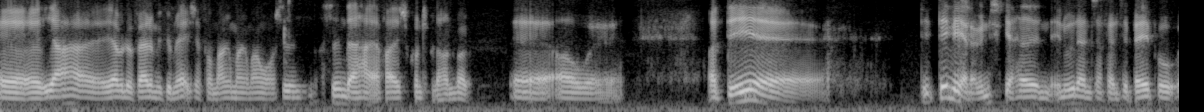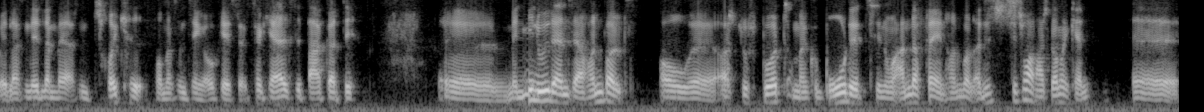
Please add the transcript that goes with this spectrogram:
Øh, jeg, jeg blev færdig med gymnasiet for mange, mange, mange år siden, og siden da har jeg faktisk kun spillet håndbold. Øh, og, øh, og det, øh, det, det vil jeg da ønske, jeg havde en, en uddannelse at falde tilbage på, eller sådan et eller andet med sådan tryghed, hvor man sådan tænker, okay, så, så kan jeg altid bare gøre det. Øh, men min uddannelse er håndbold, Og, øh, og du spurgte, om man kunne bruge det til nogle andre fag end håndbold, og det, det tror jeg faktisk godt, man kan. Øh,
